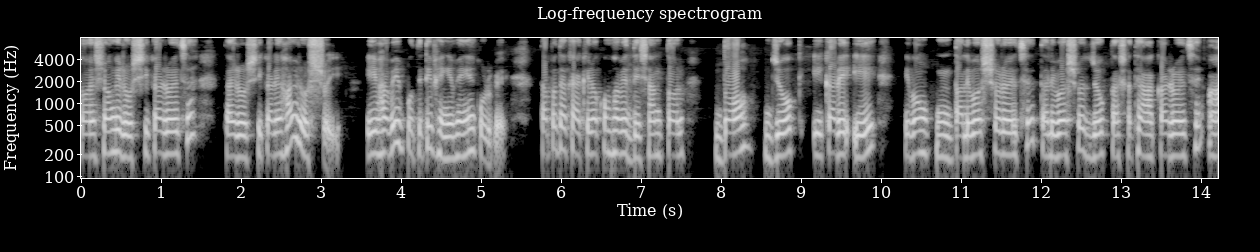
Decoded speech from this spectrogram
তয়ের সঙ্গে রস্যিকার রয়েছে, তাই রস্যিকারে হয় রস্যই। এইভাবেই প্রতিটি ভেঙে ভেঙে করবে। তারপর দেখো, একই রকম ভাবে দেশান্তর, দ, যোগ, একারে এ এবং তালিবর্ষ রয়েছে। তালিবর্ষ যোগ তার সাথে আকার রয়েছে, আ।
